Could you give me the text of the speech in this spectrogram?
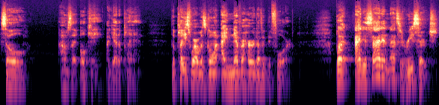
so i was like okay i got a plan the place where I was going, I never heard of it before. But I decided not to research.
